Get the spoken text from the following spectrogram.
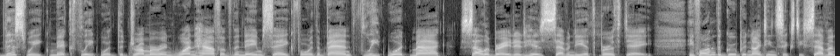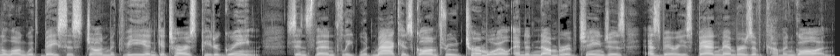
This week, Mick Fleetwood, the drummer and one half of the namesake for the band Fleetwood Mac, celebrated his 70th birthday. He formed the group in 1967 along with bassist John McVie and guitarist Peter Green. Since then, Fleetwood Mac has gone through turmoil and a number of changes as various band members have come and gone.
